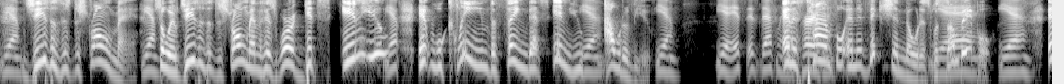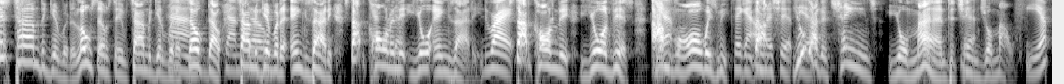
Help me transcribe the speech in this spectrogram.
Yeah. Jesus is the strong man. Yeah. So if Jesus is the strong man and his word gets in you, Yep. it will clean the thing that's in you Yeah. out of you. Yeah. Yeah. It's it's definitely And it's time for an eviction notice for some people. Yeah. It's time to get rid of low self esteem, time to get rid of self doubt, Time time, to to, get rid of anxiety. Stop calling it your anxiety. Right. Stop calling it your this. I'm going to always be. Taking Stop. ownership, You yeah. got to change your mind to change your mouth. Yep.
